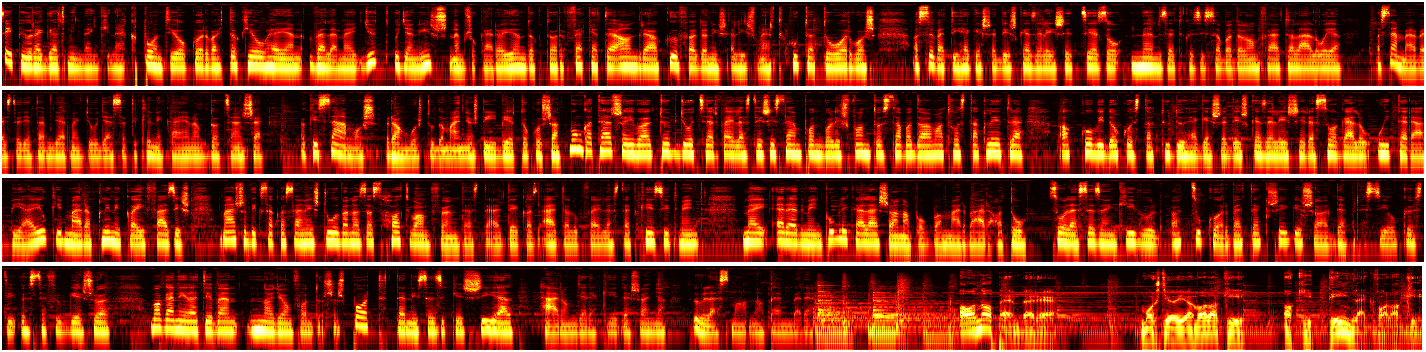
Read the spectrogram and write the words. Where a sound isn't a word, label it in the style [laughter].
Szép jó reggelt mindenkinek! Pont jókor vagytok jó helyen velem együtt, ugyanis nem sokára jön dr. Fekete Andrea, külföldön is elismert kutatóorvos, a szöveti hegesedés kezelését célzó nemzetközi szabadalom feltalálója, a Semmelweis Egyetem gyermekgyógyászati klinikájának docense, aki számos rangos tudományos díjbirtokosa. Munkatársaival több gyógyszerfejlesztési szempontból is fontos szabadalmat hoztak létre, a COVID okozta tüdőhegesedés kezelésére szolgáló új terápiájuk, már a klinikai fázis második szakaszán is túl van, azaz 60 fön tesztelték az általuk fejlesztett készítményt, mely eredmény publikálása a napokban már várható. Szó lesz ezen kívül a cukorbetegség és a depresszió közti összefüggésről. Magánéletében nagyon fontos a sport, teniszezik és síel, három gyerek édesanyja, ő lesz ma a napembere. A napembere. Most jöjjön valaki, aki tényleg valaki.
